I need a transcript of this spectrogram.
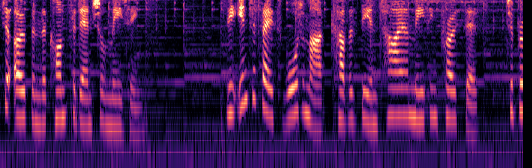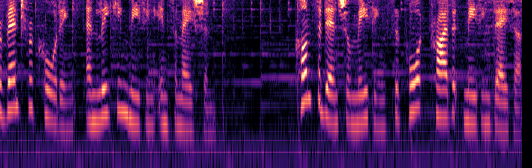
to open the confidential meeting. The interface watermark covers the entire meeting process to prevent recording and leaking meeting information. Confidential meetings support private meeting data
